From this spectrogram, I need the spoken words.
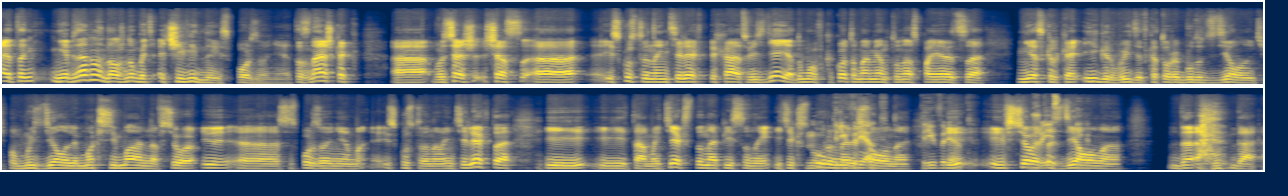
Это не обязательно должно быть очевидное использование. Это знаешь, как э, вот сейчас, сейчас э, искусственный интеллект пихают везде. Я думаю, в какой-то момент у нас появится несколько игр выйдет, которые будут сделаны, типа мы сделали максимально все и, э, с использованием искусственного интеллекта, и, и там и тексты написаны, и текстуры ну, нарисованы, три в ряд. И, и все Уже это сделано. Да, да.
